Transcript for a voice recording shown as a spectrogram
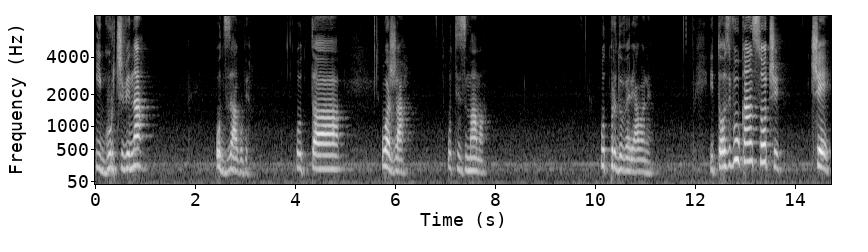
И горчевина от загуби. От а, лъжа. От измама. От предоверяване. И този вулкан сочи, че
